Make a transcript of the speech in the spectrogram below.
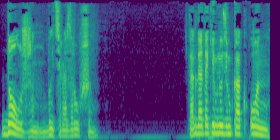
должен быть разрушен. Когда таким людям, как он,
